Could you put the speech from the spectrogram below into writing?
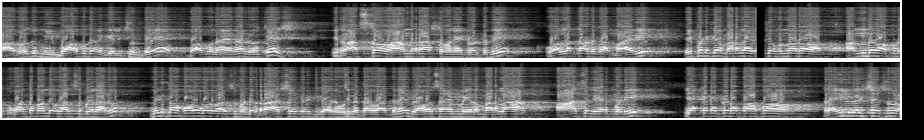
ఆ రోజు మీ బాబు కనుక గెలిచుంటే బాబు నాయన లోకేష్ ఈ రాష్ట్రం ఆంధ్ర రాష్ట్రం అనేటువంటిది వల్లకాడుగా మారి ఇప్పటికే మరలా అయితే ఉన్నారో అందరూ అప్పుడు కొంతమంది వలసపోయినారు. మిగతా కొర కూడా వలసపోయారు రాజశేఖర రెడ్డి గారు వచ్చిన తర్వాతనే వ్యవసాయం మీద మరలా ఆశలు ఏర్పడి ఎక్కడెక్కడో పాపం రైల్వే స్టేషన్లో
